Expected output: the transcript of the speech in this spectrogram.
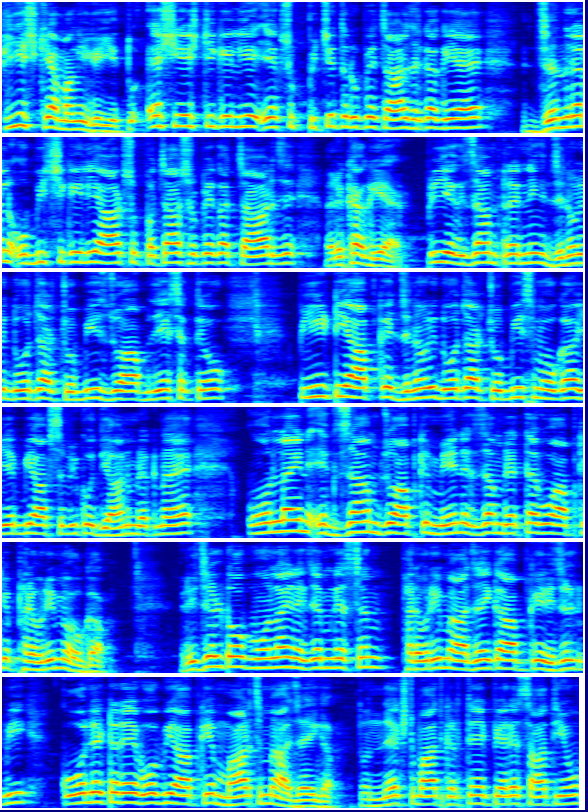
फ़ीस क्या मांगी गई है? तो एस सी के लिए एक सौ चार्ज रखा गया है। जनरल ओबीसी के लिए आठ सौ पचास रुपये का चार्ज रखा गया है। प्री एग्ज़ाम ट्रेनिंग जनवरी दो हज़ार चौबीस जो आप देख सकते हो। पीईटी आपके जनवरी 2024 में होगा, ये भी आप सभी को ध्यान में रखना है। ऑनलाइन एग्ज़ाम जो आपके मेन एग्ज़ाम रहता है, वो आपके फरवरी में होगा। रिज़ल्ट ऑफ़ ऑनलाइन एग्जामिनेशन फरवरी में आ जाएगा आपके रिज़ल्ट भी को लेटर है वो भी आपके मार्च में आ जाएगा। तो नेक्स्ट बात करते हैं प्यारे साथियों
